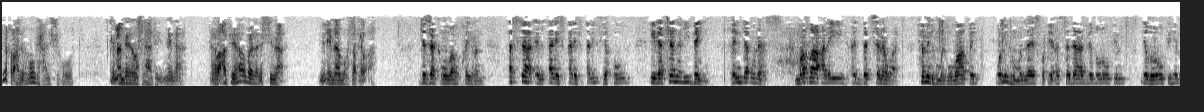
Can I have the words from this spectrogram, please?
يقرأ المأموم في حال السكوت جمعا بين المصلحتين بين قراءتها وبين الاستماع للإمام وقت القراءة. جزاكم الله خيرا. السائل ألف ألف ألف يقول إذا كان لي دين عند أناس مضى عليه عدة سنوات فمنهم المماطل ومنهم من لا يستطيع السداد لظروفهم لظروفهم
